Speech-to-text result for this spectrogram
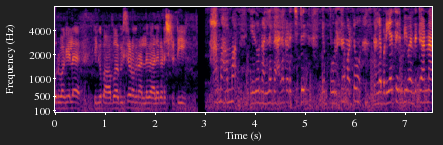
ஒரு வகையில் எங்கள் பாபு ஆஃபீஸில் உனக்கு நல்ல வேலை கிடச்சிட்டி ஆமா ஆமா. ஏதோ நல்ல வேலை கிடைச்சிட்டு என் புருஷன் மட்டும் நல்லபடியா திரும்பி வந்துட்டான்னா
